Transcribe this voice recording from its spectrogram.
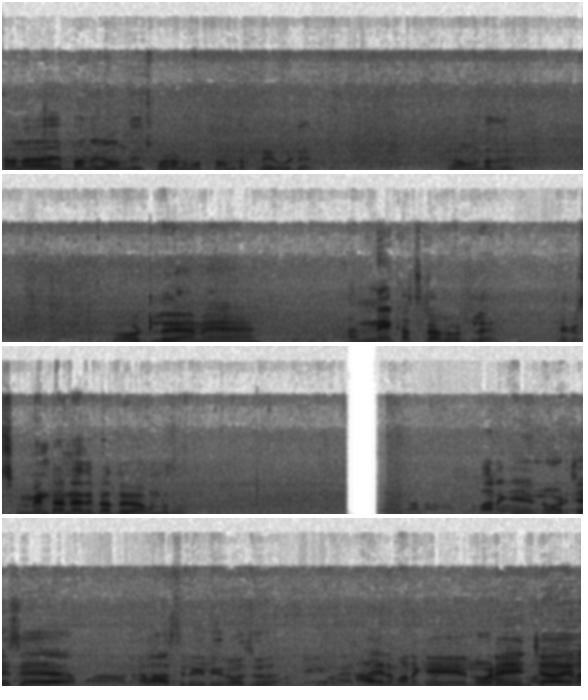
చాలా ఇబ్బందిగా ఉంది. చూడండి మొత్తం అంతా ప్లేవుడ్ ఇలా ఉంటుంది. రోడ్లు ఏమి అన్నీ కచరా రోడ్లే. ఇక్కడ సిమెంట్ అనేది పెద్దగా ఉండదు. మనకి లోడ్ చేసే మా కళాశ్రీలు ఈరోజు. ఆయన మనకి లోడ్ వేయించే ఆయన.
